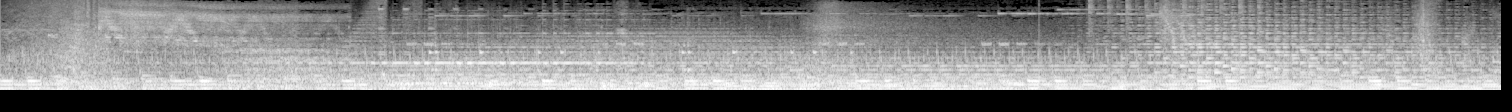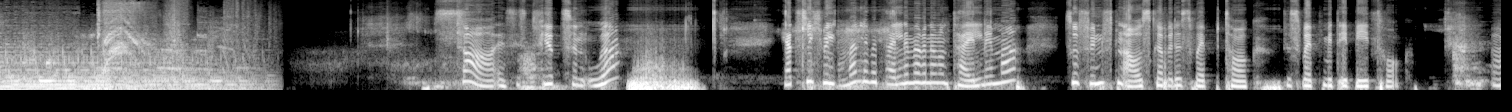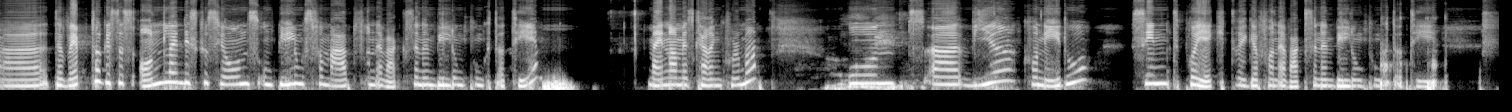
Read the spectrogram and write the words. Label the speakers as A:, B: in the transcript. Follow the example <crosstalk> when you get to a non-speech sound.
A: So, es ist 14 Uhr. Herzlich willkommen, liebe Teilnehmerinnen und Teilnehmer, zur fünften Ausgabe des Webtalk, des Web mit EB Talk. Äh, der Webtalk ist das Online-Diskussions- und Bildungsformat von Erwachsenenbildung.at. Mein Name ist Karin Kulmer und äh, wir, Conedu, sind Projektträger von Erwachsenenbildung.at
